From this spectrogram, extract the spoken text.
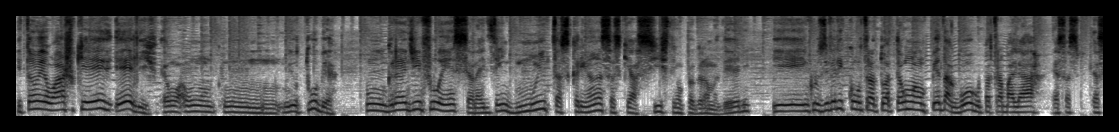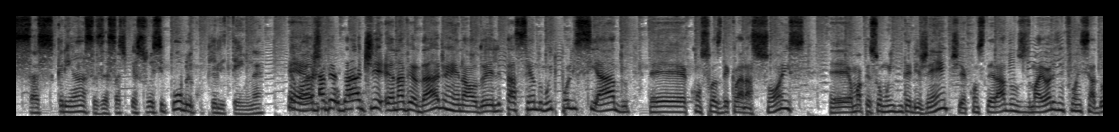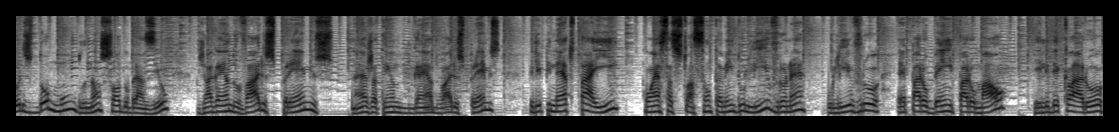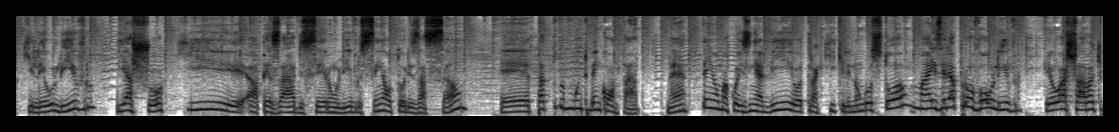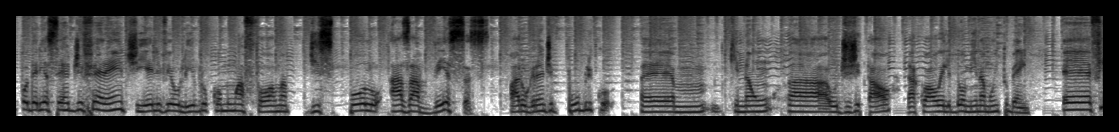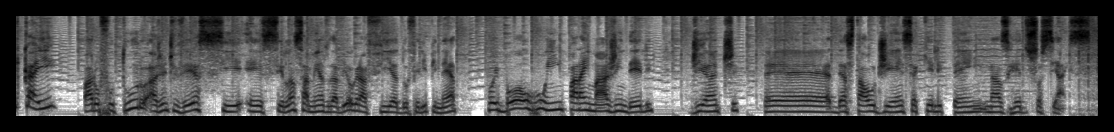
Então eu acho que ele é um, um, um youtuber com grande influência, né? Ele tem muitas crianças que assistem o programa dele e, inclusive, ele contratou até um, um pedagogo para trabalhar essas, essas crianças, essas pessoas, esse público que ele tem, né? é, acho... na verdade, é, na verdade, Reinaldo, ele está sendo muito policiado é, com suas declarações. É uma pessoa muito inteligente, é considerado um dos maiores influenciadores do mundo, não só do Brasil, já ganhando vários prêmios, né? Já tem ganhado vários prêmios. Felipe Neto está aí com essa situação também do livro, né? O livro é para o bem e para o mal. Ele declarou que leu o livro e achou que, apesar de ser um livro sem autorização, é, tá tudo muito bem contado, né? Tem uma coisinha ali, outra aqui que ele não gostou, mas ele aprovou o livro. Eu achava que poderia ser diferente e ele vê o livro como uma forma de expô-lo às avessas para o grande público é, que não o digital, da qual ele domina muito bem. É, fica aí para o futuro a gente ver se esse lançamento da biografia do Felipe Neto foi boa ou ruim para a imagem dele diante é, desta audiência que ele tem nas redes sociais.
